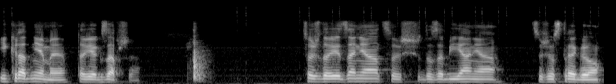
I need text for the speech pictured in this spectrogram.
i kradniemy, tak jak zawsze. Coś do jedzenia, coś do zabijania, coś ostrego.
